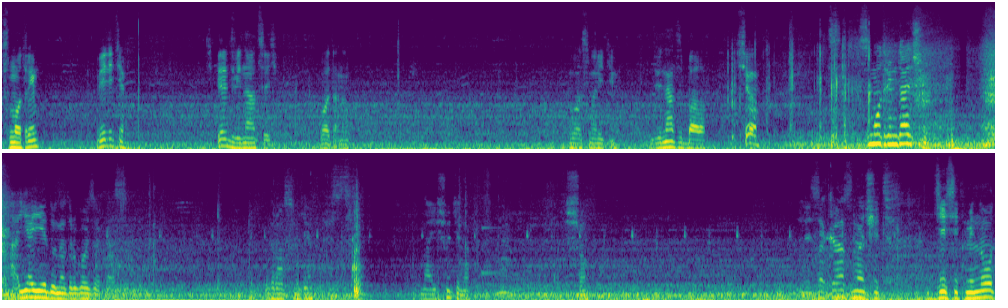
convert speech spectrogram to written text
Смотрим. Видите? Теперь 12. Вот оно. Вот, смотрите. 12 баллов. Все. Смотрим дальше. А я еду на другой заказ. Здравствуйте. На Ишутина. Хорошо. Заказ, значит, 10 минут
